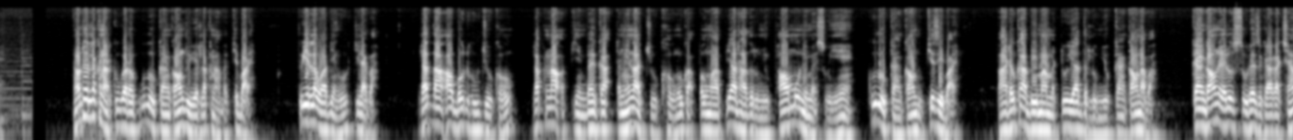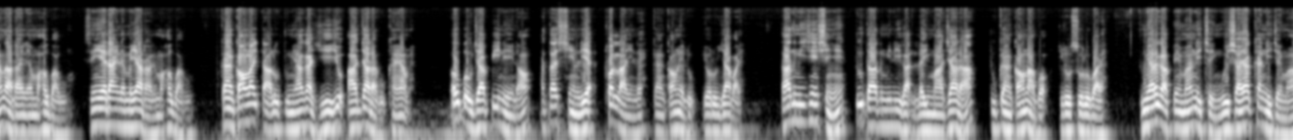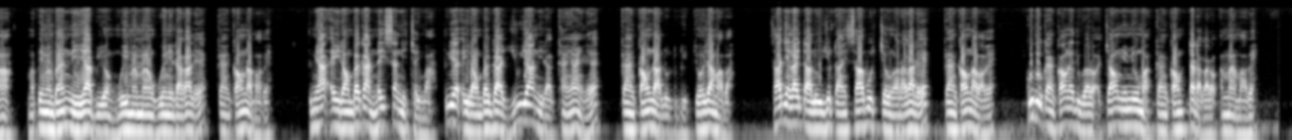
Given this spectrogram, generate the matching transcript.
။နောက်ထပ်လက္ခဏာတစ်ခုကတော့ကုသိုလ်ကံကောင်းသူရဲ့လက္ခဏာပဲဖြစ်ပါတယ်။သူရဲ့လက်ဝါးပြင်ကိုကြည့်လိုက်ပါ။လက်သားအောက်ဘုဒ္ဓဟူဂျူခုံလက်ဖနောက်အပြင်ဘက်ကတနင်္လာဂျူခုံတို့ကပုံမှာပြထားသလိုမျိုးဖောင်းမှုနေမယ်ဆိုရင်ကုသိုလ်ကံကောင်းသူဖြစ်စေပါတယ်။ဘာဒုက္ခဘေးမှမတွေ့ရသလိုမျိုးကံကောင်းတာပါ။ကံကောင်းတယ်လို့ဆိုတဲ့စကားကချမ်းသာတိုင်းလည်းမဟုတ်ပါဘူး။စင်ရဲတိုင်းလည်းမရတာလည်းမဟုတ်ပါဘူး။ကံကောင်းလိုက်တာလို့သူများကရေရွတ်အားကြတာကိုခံရမယ်။ အုပ်ပုတ်ကြပြီးနေတော့အသက်ရှင်လျက်ထွက်လာရင်လည်းကံကောင်းတယ်လို့ပြောလို့ရပါတယ်။သားသမီးချင်းရှင်ရင်သူ့သားသမီးလေးကလိန်မာကြတာသူကံကောင်းတာပေါ့ဒီလိုဆိုလိုပါတယ်။သူများတကပင်ပန်းနေချိန်ငွေရှာရခတ်နေချိန်မှာမပင်မပန်းနေရပြီးတော့ငွေမမှန်ဝင်နေတာကလည်းကံကောင်းတာပါပဲ။သူများအိမ်တော်ဘက်ကနှိပ်စက်နေချိန်မှာသူ့ရဲ့အိမ်တော်ဘက်ကယူရနေတာခံရရင်လည်းကံကောင်းတာလို့လူတွေပြောကြမှာပါစားကျင်လိုက်တာလို့ရွတ်တိုင်းစားဖို့ကြုံလာတာကလည်းကံကောင်းတာပါပဲ ကုသကံကောင်းတဲ့သူကတော့အကြောင်းမျိုးမျိုးမှာကံကောင်းတတ်တာကတော့အမှန်ပါပဲ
